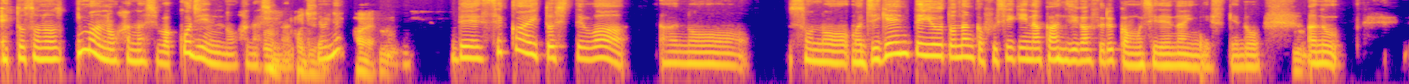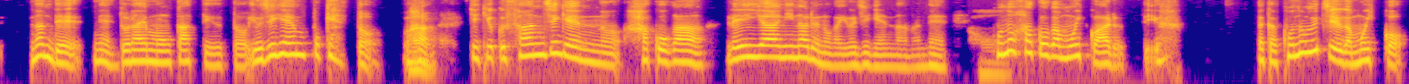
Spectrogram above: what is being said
えっと、その、今の話は個人の話なんですよね。はい。で、世界としては、あの、その、まあ、次元っていうとなんか不思議な感じがするかもしれないんですけど、うん。あの、なんでね、ドラえもんかっていうと、4次元ポケットは、は結局3次元の箱がレイヤーになるのが4次元なので、この箱がもう1個あるっていう。だからこの宇宙がもう1個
